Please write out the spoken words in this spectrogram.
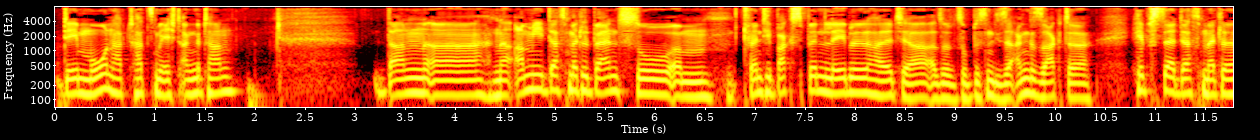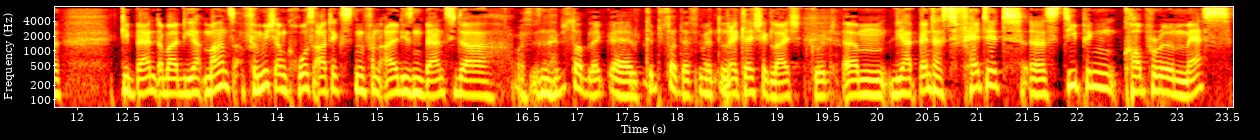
Dämon hat hat's mir echt angetan. Dann äh, eine Ami Death Metal Band, so ähm, 20 Bucks Spin Label halt, ja, also so ein bisschen diese angesagte Hipster Death Metal. Die Band, aber die machen es für mich am großartigsten von all diesen Bands, die da. Was ist ein Hipster Black, äh, Hipster Death Metal? Erkläre ich dir gleich. Gut. Ähm, die Band heißt Fetid äh, Steeping Corporal Mass.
